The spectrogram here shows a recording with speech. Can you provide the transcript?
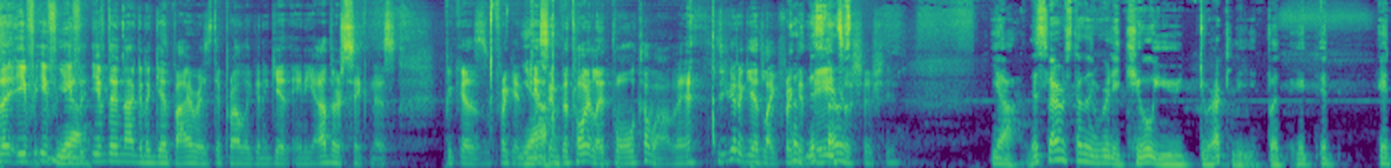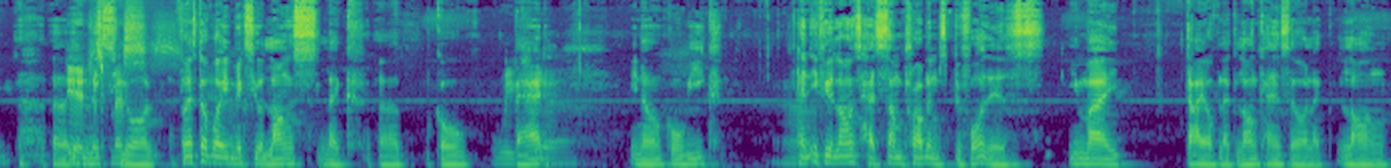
they, if if, Yeah. if if they're not gonna get virus, they're probably gonna get any other sickness. Because freaking Yeah. kissing the toilet bowl, come on, man. You're gonna get like freaking AIDS or virus- some shit. Yeah, this virus doesn't really kill you directly, but it it it uh, Yeah, it makes your first of all it makes your lungs like uh go Weak, Bad. yeah. you know go weak, and if your lungs had some problems before this, you might die of like lung cancer or like lung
